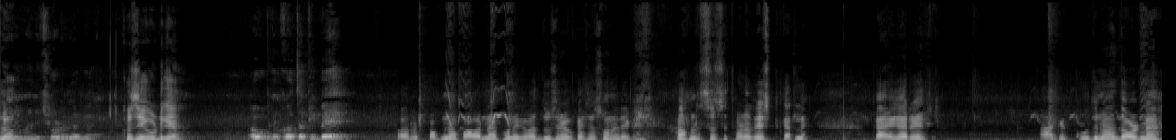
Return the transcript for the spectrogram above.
लो। मैंने छोड़ दे बे। कैसे उठ गया? उठ के कहता कि बे। और अपना पावर नैप होने के बाद दूसरे को कैसे सोने देगा? हम लोग सोचे थोड़ा रेस्ट कर ले। कहेगा रेस्ट आके कूदना दौड़ना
